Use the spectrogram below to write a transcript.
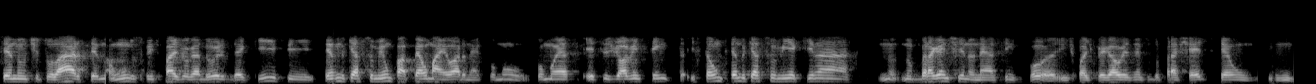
sendo um titular, sendo um dos principais jogadores da equipe, tendo que assumir um papel maior, né? Como como é, esses jovens têm, estão tendo que assumir aqui na no, no, Bragantino, né? Assim, pô, a gente pode pegar o exemplo do Prachedes, que é um, um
